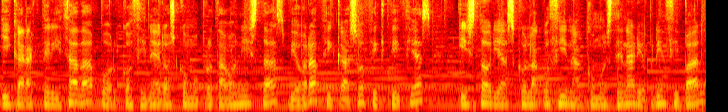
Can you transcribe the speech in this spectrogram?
y caracterizada por cocineros como protagonistas, biográficas o ficticias, historias con la cocina como escenario principal,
